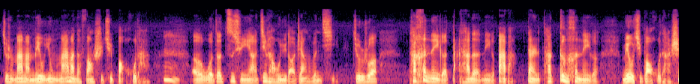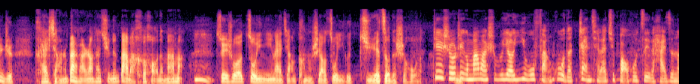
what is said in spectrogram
就是妈妈没有用妈妈的方式去保护他。嗯，呃，我的咨询啊，经常会遇到这样的问题，就是说他恨那个打他的那个爸爸，但是他更恨那个。没有去保护他，甚至还想着办法让他去跟爸爸和好的妈妈。嗯，所以说，作为您来讲，可能是要做一个抉择的时候了。这时候，这个妈妈是不是要义无反顾地站起来去保护自己的孩子呢？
